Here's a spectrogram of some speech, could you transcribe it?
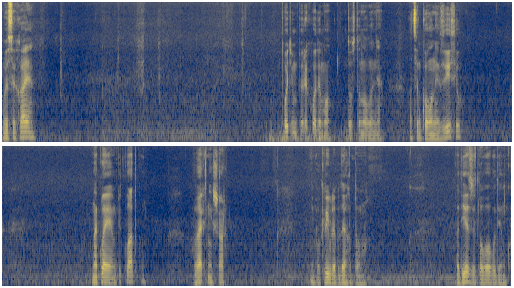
висихає. Потім переходимо до встановлення оцинкованих звісів. Наклеюємо підкладку, верхній шар і покрівля буде готова. Під'їзд житлового будинку.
